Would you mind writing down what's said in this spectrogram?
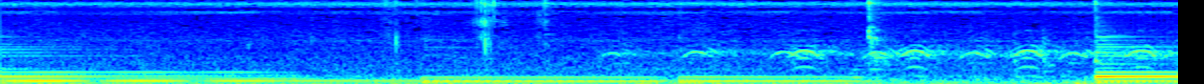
Thank you.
